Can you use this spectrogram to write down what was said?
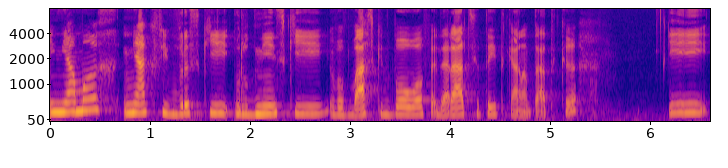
и нямах някакви връзки роднински в баскетбола, федерацията и така нататък. И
